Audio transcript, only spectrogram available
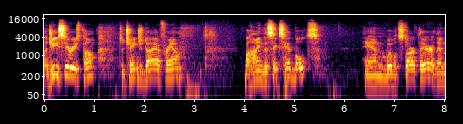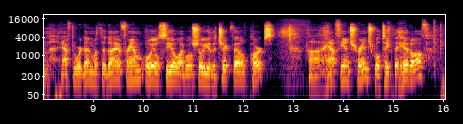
the G-Series pump, to change the diaphragm behind the six head bolts, and we will start there and then after we're done with the diaphragm oil seal I will show you the check valve parts. Uh, half inch wrench we'll take the head off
